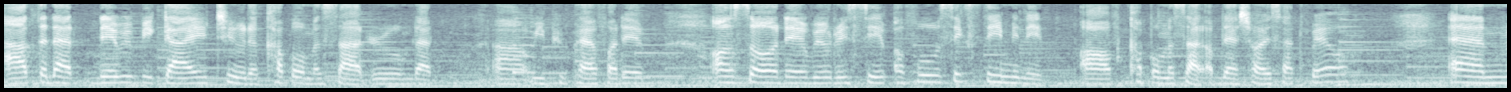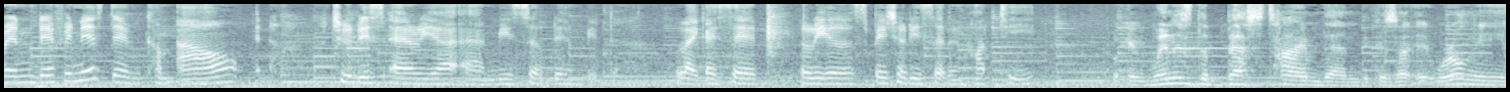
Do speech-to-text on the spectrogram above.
After that, they will be guided to the couple massage room that uh, we prepare for them. Also, they will receive a full 60 minutes of couple massage of their choice as well. And when they finish, they will come out to this area and we serve them with, like I said earlier, special dessert and hot tea. Okay, when is the best time then? Because uh, it, we're only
